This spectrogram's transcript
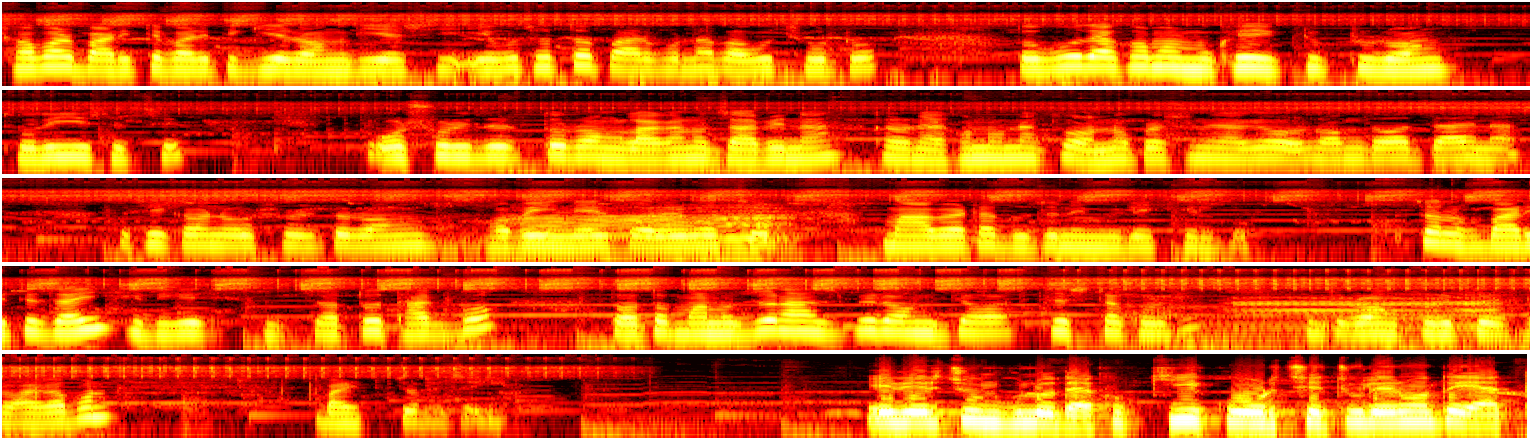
সবার বাড়িতে বাড়িতে গিয়ে রং দিয়ে আসি। এবছর তো পারব না, বাবু ছোট। তবুও দেখো আমার মুখে একটু একটু রং চলেই এসেছে। ওর শরীরের তো রং লাগানো যাবে না, কারণ এখনও নাকি অন্নপ্রাশনের আগে রং দেওয়া যায় না। তো সেই কারণে ওর শরীর তো রং হবেই, নেই পরের বছর। মা বেটা দুজনে মিলে খেলব। চলো, বাড়িতে যাই, এদিকে যত থাকব, তত মানুষজন আসবে রং দেওয়ার চেষ্টা করব। কিন্তু রং শরীরে লাগাবো বাড়িতে চলে যাই। এদের চুলগুলো দেখো কি করছে, চুলের মধ্যে এত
